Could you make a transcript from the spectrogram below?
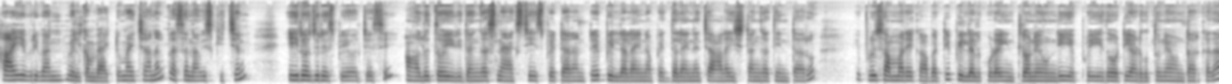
Hi everyone welcome back to my channel Prasanna's kitchen ఈరోజు రెసిపీ వచ్చేసి ఆలుతో ఈ విధంగా స్నాక్స్ చేసి పెట్టారంటే పిల్లలైనా పెద్దలైనా చాలా ఇష్టంగా తింటారు. ఇప్పుడు సమ్మరే కాబట్టి పిల్లలు కూడా ఇంట్లోనే ఉండి ఎప్పుడు ఏదో ఒకటి అడుగుతూనే ఉంటారు కదా.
